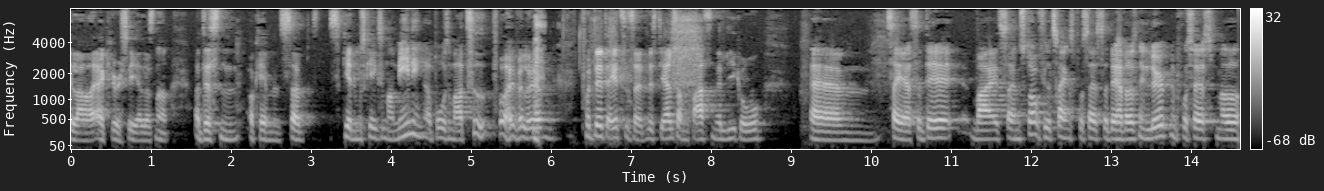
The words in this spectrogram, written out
eller accuracy eller sådan noget. Og det er sådan, okay, men så giver det måske ikke så meget mening at bruge så meget tid på at evaluere dem på det datasæt, hvis de alle sammen bare sådan er lige gode. Øhm, så ja, så det var så en stor filtreringsproces, og det har været sådan en løbende proces med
